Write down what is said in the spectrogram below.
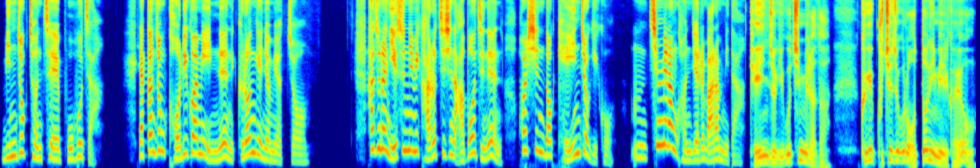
민족 전체의 보호자. 약간 좀 거리감이 있는 그런 개념이었죠. 하지만 예수님이 가르치신 아버지는 훨씬 더 개인적이고 음, 친밀한 관계를 말합니다. 개인적이고 친밀하다. 그게 구체적으로 어떤 의미일까요?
